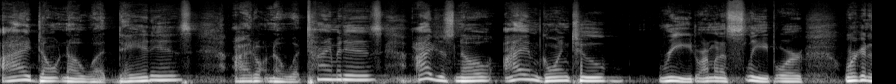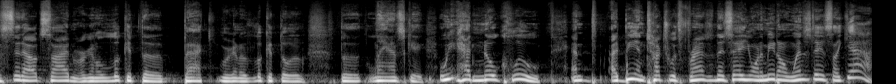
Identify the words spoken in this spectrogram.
I don't know what day it is. I don't know what time it is. I just know I am going to read or I'm going to sleep or we're going to sit outside and we're going to look at the back we're going to look at the the landscape. We had no clue. And I'd be in touch with friends and they'd say, hey, "You want to meet on Wednesday?" It's like, "Yeah."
